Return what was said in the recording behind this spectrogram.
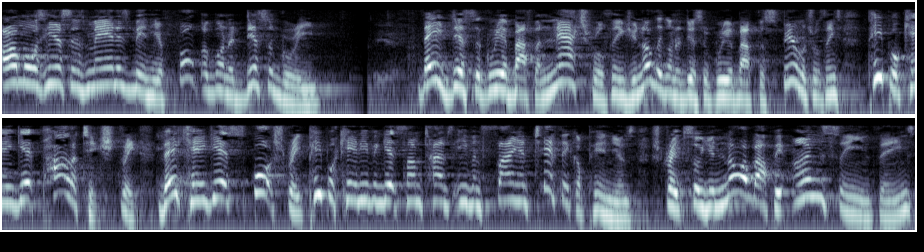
almost here since man has been here. Folk are going to disagree they disagree about the natural things. You know they're going to disagree about the spiritual things. People can't get politics straight. They can't get sports straight. People can't even get sometimes even scientific opinions straight. So you know about the unseen things.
